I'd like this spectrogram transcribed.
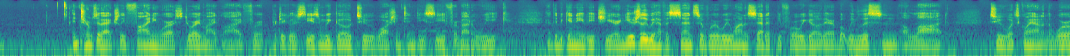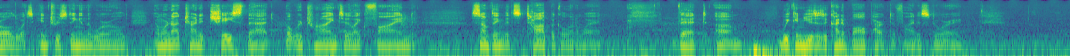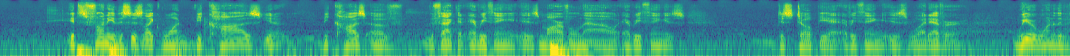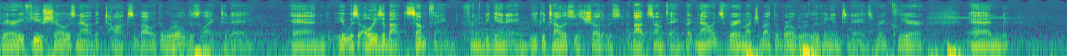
in terms of actually finding where our story might lie for a particular season we go to washington d.c for about a week at the beginning of each year. And usually we have a sense of where we want to set it before we go there but we listen a lot to what's going on in the world, what's interesting in the world, and we're not trying to chase that, but we're trying to like find something that's topical in a way that um, we can use as a kind of ballpark to find a story. It's funny. This is like one because you know because of the fact that everything is Marvel now, everything is dystopia, everything is whatever we are one of the very few shows now that talks about what the world is like today. And it was always about something from the beginning. You could tell this was a show that was about something, but now it's very much about the world we're living in today. It's very clear. And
